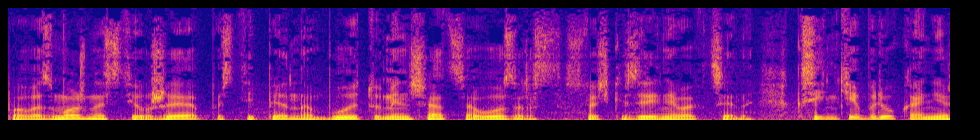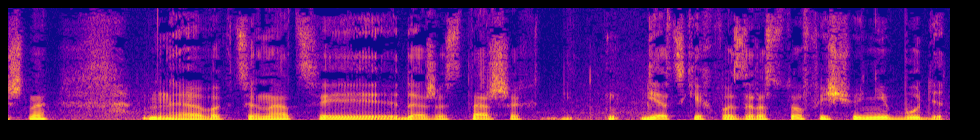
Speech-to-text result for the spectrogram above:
по возможности уже постепенно будет уменьшаться возраст с точки зрения вакцины. К сентябрю, конечно, э, вакцинации даже старших детских возрастов еще не будет.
